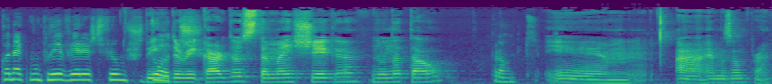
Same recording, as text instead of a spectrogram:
quando é que vão poder ver estes filmes Being todos. the Ricardos também chega no Natal. Pronto. E, à Amazon Prime.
